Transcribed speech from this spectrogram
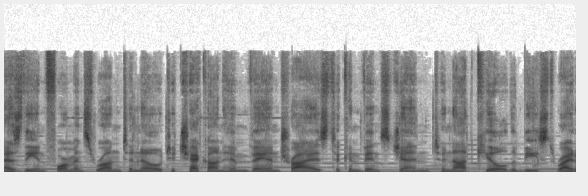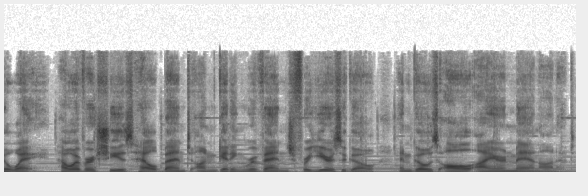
As the informants run to No to check on him, Van tries to convince Jen to not kill the beast right away. However, she is hell-bent on getting revenge for years ago and goes all Iron Man on it.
